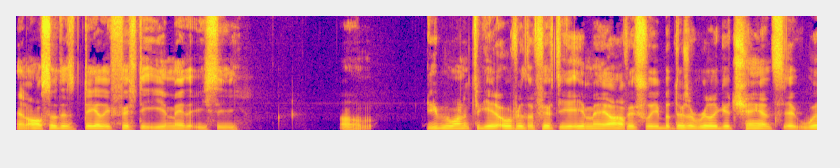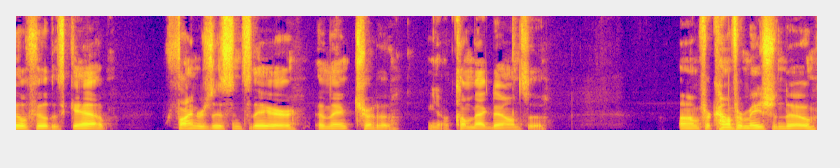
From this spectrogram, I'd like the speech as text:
and also this daily 50 EMA that you see. Um, you would want it to get over the 50 EMA, obviously, but there's a really good chance it will fill this gap, find resistance there, and then try to, you know, come back down. So um, for confirmation though,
